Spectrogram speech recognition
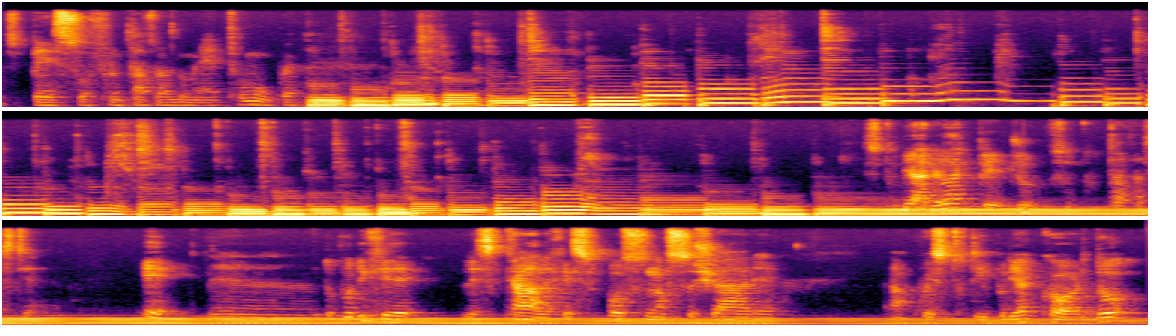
spesso ho affrontato l'argomento. Comunque studiare l'arpeggio su tutta la tastiera. E dopodiché le scale che si possono associare a questo tipo di accordo,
